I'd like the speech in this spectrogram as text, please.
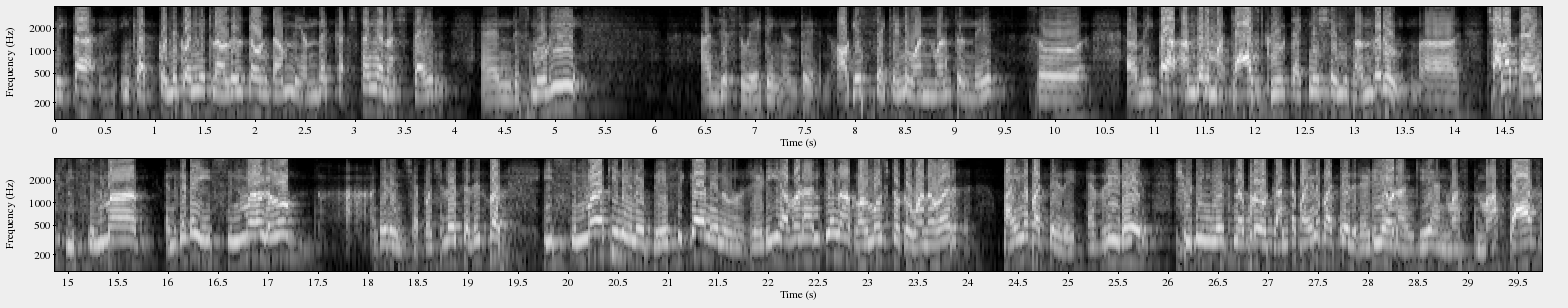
మిగతా ఇంకా కొన్ని కొన్ని ఇట్లా వదులుతూ ఉంటాం. మీ అందరికి ఖచ్చితంగా నచ్చుతాయి. And this movie I'm just waiting అంతే. ఆగస్ట్ సెకండ్ వన్ మంత్ ఉంది. సో uh, మిగతా అందరూ మా క్యాస్ట్ క్రూ టెక్నీషియన్స్ అందరూ uh, చాలా థ్యాంక్స్ ఈ సినిమా. ఎందుకంటే ఈ సినిమాలో అంటే నేను చెప్పొచ్చులేదు తెలియదు బట్ ఈ సినిమాకి నేను బేసిక్గా నేను రెడీ అవ్వడానికే నాకు ఆల్మోస్ట్ ఒక వన్ అవర్ పైన పట్టేది. ఎవ్రీ డే షూటింగ్ చేసినప్పుడు ఒక గంట పైన పట్టేది రెడీ అవ్వడానికి. అండ్ మా మా స్టాఫ్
